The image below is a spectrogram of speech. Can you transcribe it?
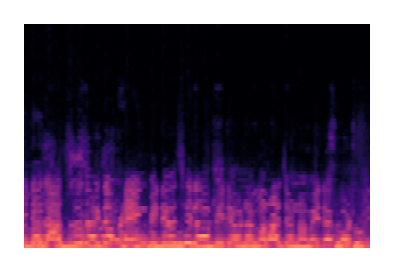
এটা যাচ্ছে একটা প্র্যাঙ্ক ভিডিও ছিল ভিডিওটা করার জন্য আমি এটা করছি।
